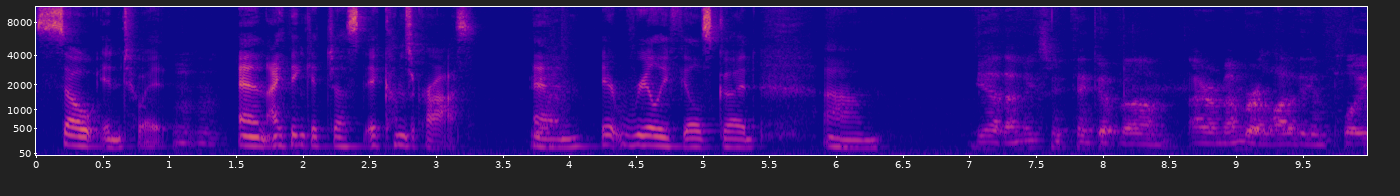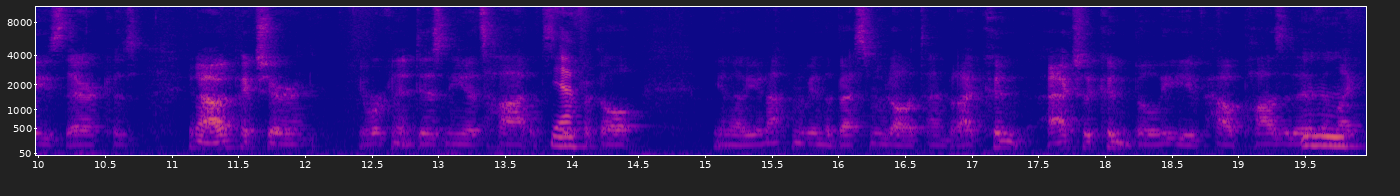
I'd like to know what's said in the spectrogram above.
so into it Mm-hmm. and i think it just it comes across Yeah. and it really feels good um, Yeah, that makes me think of. Um, I remember a lot of the employees there because you know I would picture you're working at Disney. It's hot. It's Yeah. difficult. You know, you're not going to be in the best mood all the time. But I couldn't. I actually couldn't believe how positive Mm-hmm. and like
